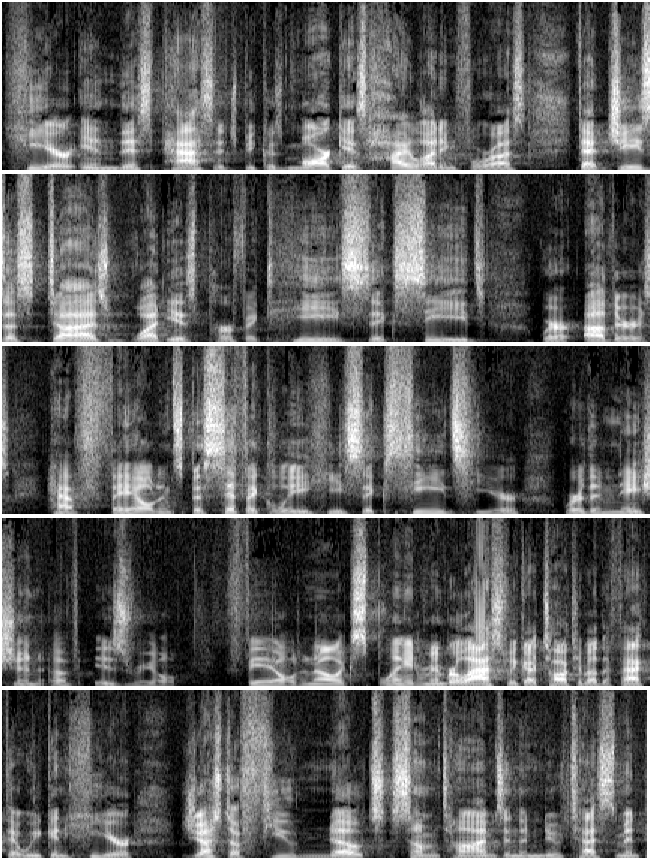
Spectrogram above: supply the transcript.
here in this passage because Mark is highlighting for us that Jesus does what is perfect. He succeeds where others have failed. And specifically, he succeeds here where the nation of Israel failed. And I'll explain. Remember, last week I talked about the fact that we can hear just a few notes sometimes in the New Testament,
